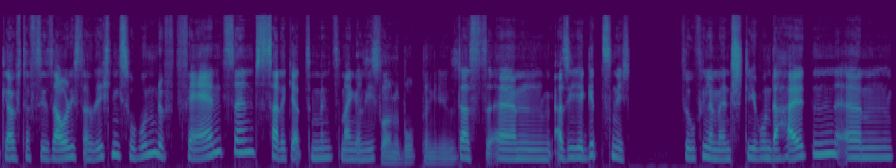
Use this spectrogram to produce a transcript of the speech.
glaube ich, dass die Saudis an sich nicht so Hunde-Fans sind. Das hatte ich ja zumindest mal gelesen. Das war eine Buch gelesen. Dass, ähm, also hier gibt es nicht so viele Menschen, die Hunde halten, ähm,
